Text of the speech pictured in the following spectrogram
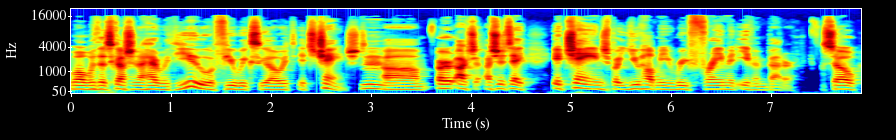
Well, with the discussion I had with you a few weeks ago, it, it's changed. Mm. Um. Or actually, I should say it changed, but you helped me reframe it even better. So,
